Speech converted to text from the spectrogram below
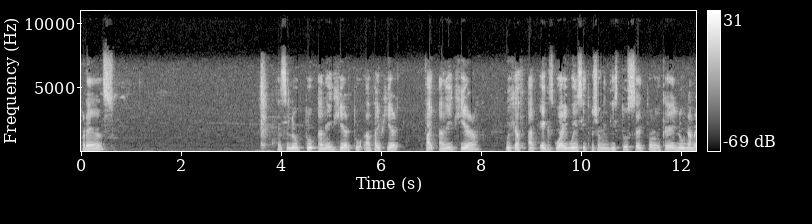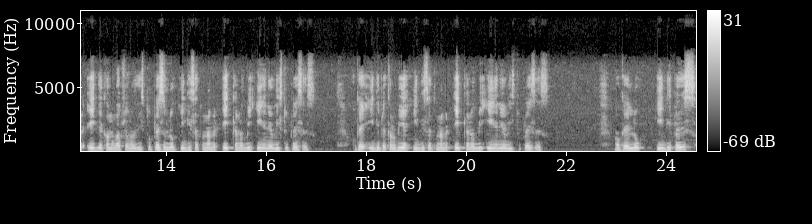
What else? Let's look 2 and 8 here 2 and 5 here 5 and 8 here. We have an xy wing situation in these two sectors okay? Look number 8 the common option of these two places. Look in this sector number 8 cannot be in any of these two places okay? In place cannot be in this sector number 8 cannot be in any of these two places okay? Look in this place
